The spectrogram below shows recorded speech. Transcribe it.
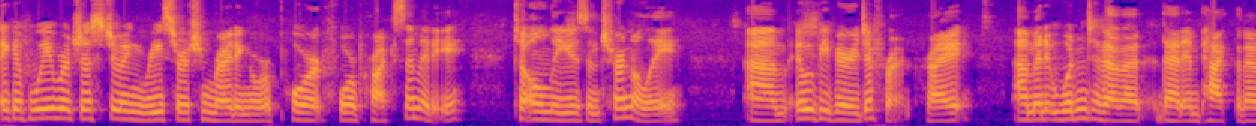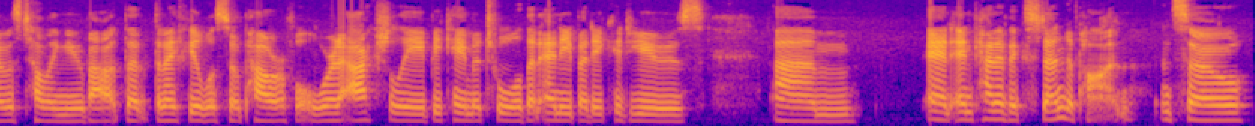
Like if we were just doing research and writing a report for proximity to only use internally, um, it would be very different, right? Um, and it wouldn't have had that, that impact that I was telling you about that, that I feel was so powerful, where it actually became a tool that anybody could use um, and, and kind of extend upon. And so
